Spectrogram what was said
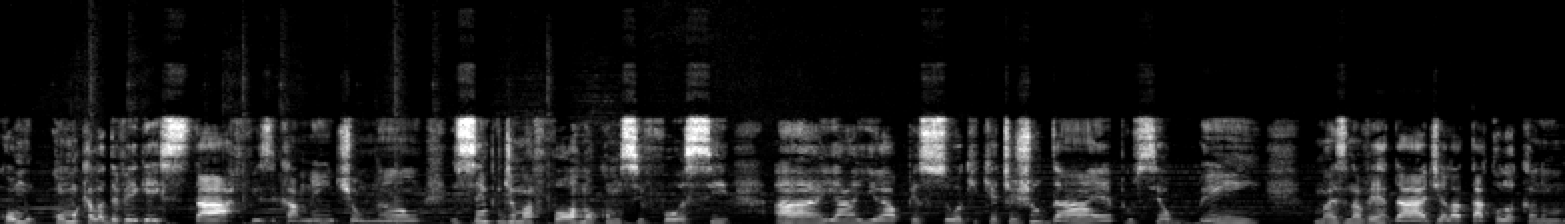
como, como que ela deveria estar fisicamente ou não, e sempre de uma forma como se fosse, ai, ai, a pessoa que quer te ajudar, é pro seu bem, mas na verdade ela tá colocando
